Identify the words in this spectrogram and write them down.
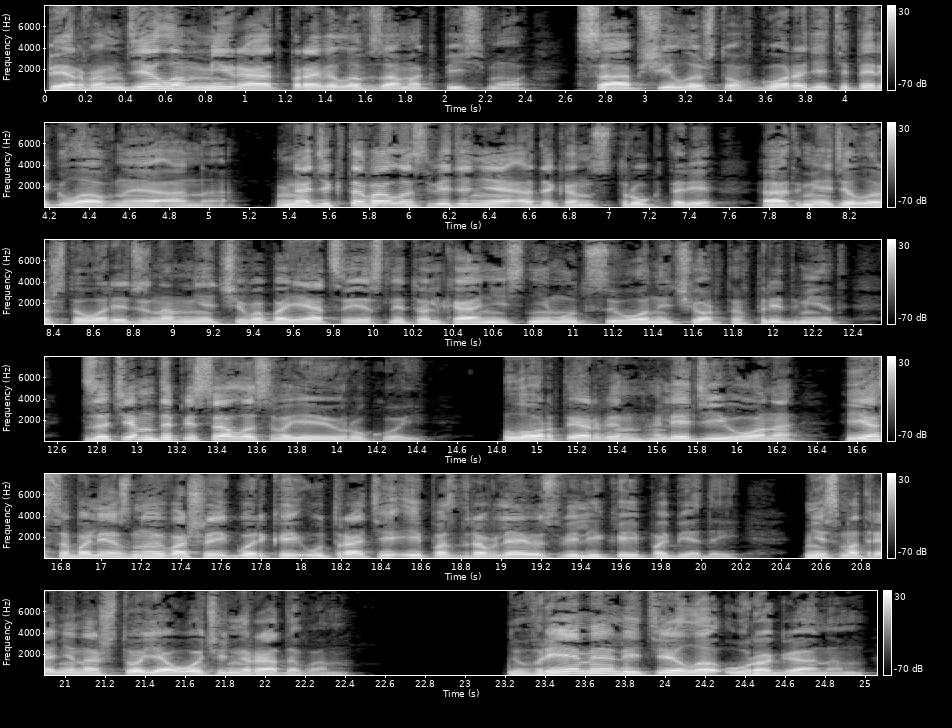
Первым делом Мира отправила в замок письмо. Сообщила, что в городе теперь главная она. Надиктовала сведения о деконструкторе, отметила, что Ориджинам нечего бояться, если только они снимут с Ионы чертов предмет. Затем дописала своей рукой. «Лорд Эрвин, леди Иона, я соболезную вашей горькой утрате и поздравляю с великой победой. Несмотря ни на что, я очень рада вам». Время летело ураганом.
